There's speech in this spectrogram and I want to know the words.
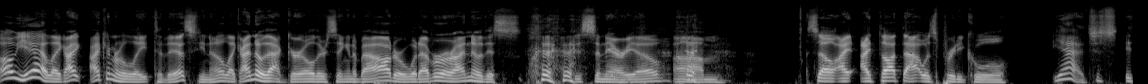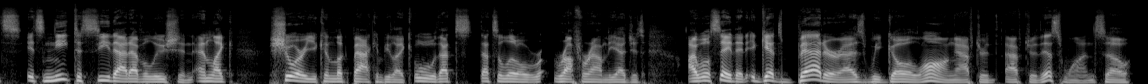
oh yeah, like I, I can relate to this, you know, like I know that girl they're singing about or whatever, or I know this this scenario. Um so I, I thought that was pretty cool. Yeah, it's just it's it's neat to see that evolution. And like sure you can look back and be like, "Ooh, that's that's a little r- rough around the edges." I will say that it gets better as we go along after after this one. So,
